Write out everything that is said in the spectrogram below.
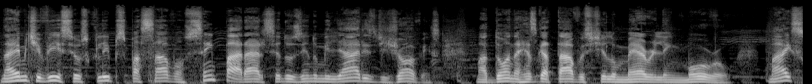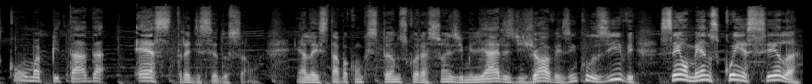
Na MTV, seus clipes passavam sem parar, seduzindo milhares de jovens. Madonna resgatava o estilo Marilyn Monroe, mas com uma pitada extra de sedução. Ela estava conquistando os corações de milhares de jovens, inclusive, sem ao menos conhecê-la,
